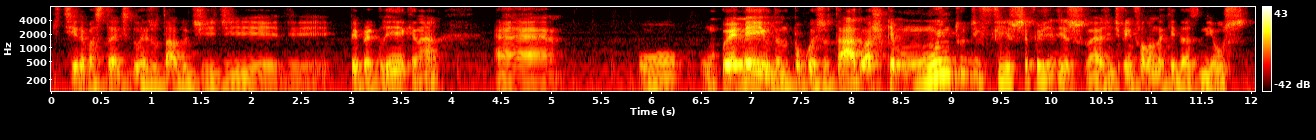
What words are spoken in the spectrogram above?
que tira bastante do resultado de, de, de pay-per-click, né? É, o, o e-mail dando pouco resultado, eu acho que é muito difícil você fugir disso. Né? A gente vem falando aqui das news,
